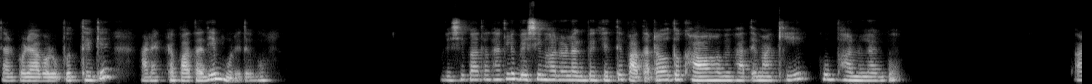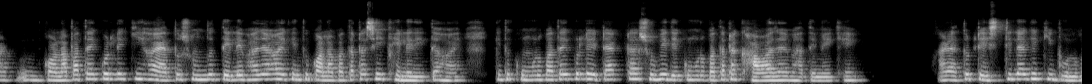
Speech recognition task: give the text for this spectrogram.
তারপরে আবার উপর থেকে আর একটা পাতা দিয়ে মুড়ে দেবো। বেশি পাতা থাকলে বেশি ভালো লাগবে খেতে। পাতাটাও তো খাওয়া হবে ভাতে মাখিয়ে। খুব ভালো লাগবে। আর কলা পাতায় করলে কি হয়? এত সুন্দর তেলে ভাজা হয়, কিন্তু কলা পাতাটা সেই ফেলে দিতে হয়। কিন্তু কুমড়ো পাতায় করলে এটা একটা সুবিধে। কুমড়ো পাতাটা খাওয়া যায় ভাতে মেখে। আর এত টেস্টি লাগে কি বলব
